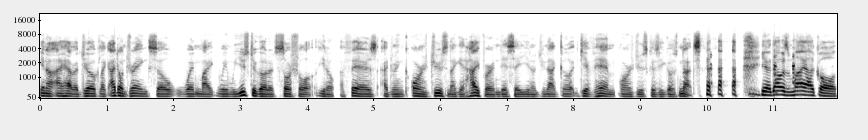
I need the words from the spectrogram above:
you know, I have a joke like I don't drink, so when my when we used to go to social, you know, affairs, I drink orange juice and I get hyper, and they say, you know, do not go give him orange juice because he goes nuts. you know, that was my alcohol,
